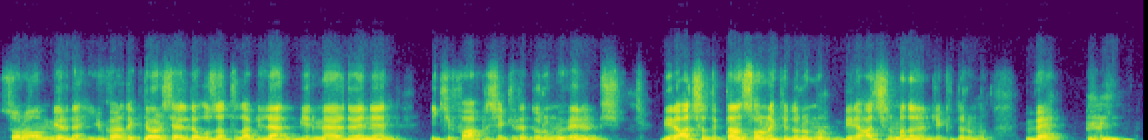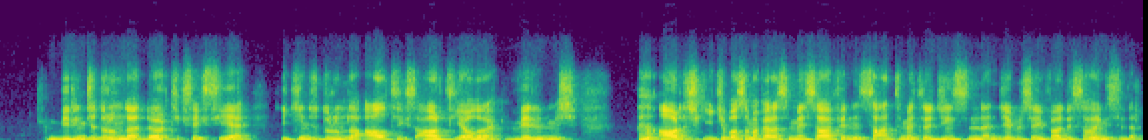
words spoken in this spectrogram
Soru 11'de yukarıdaki görselde uzatılabilen bir merdivenin iki farklı şekilde durumu verilmiş. Biri açıldıktan sonraki durumu, biri açılmadan önceki durumu. Ve birinci durumda 4x eksi y, ikinci durumda 6x artı y olarak verilmiş. Ardışık iki basamak arası mesafenin santimetre cinsinden cebirsel ifadesi hangisidir?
